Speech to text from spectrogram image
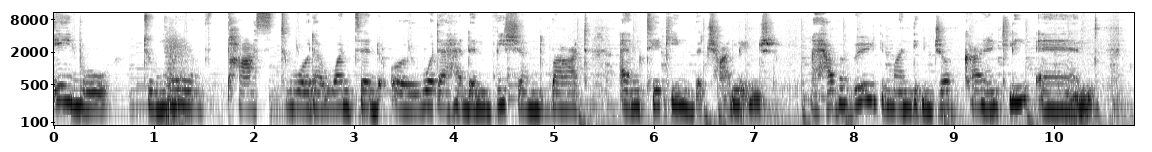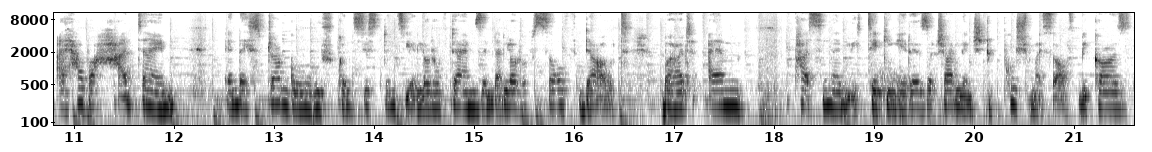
able to move past what I wanted or what I had envisioned, but I'm taking the challenge. I have a very demanding job currently, and I have a hard time and I struggle with consistency a lot of times and a lot of self doubt. But I am personally taking it as a challenge to push myself because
